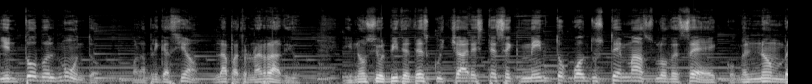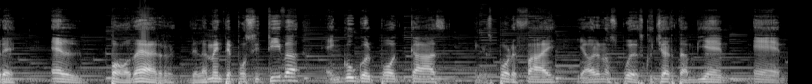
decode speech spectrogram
y en todo el mundo con la aplicación La Patrona Radio. Y no se olvide de escuchar este segmento cuando usted más lo desee con el nombre El Poder de la Mente Positiva en Google Podcast, en Spotify y ahora nos puede escuchar también en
